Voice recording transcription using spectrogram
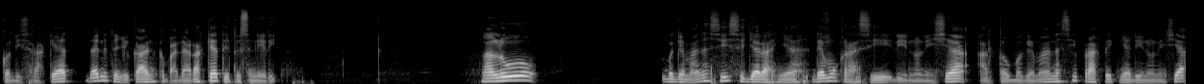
kondisi rakyat dan ditunjukkan kepada rakyat itu sendiri. Lalu bagaimana sih sejarahnya demokrasi di Indonesia atau bagaimana sih praktiknya di Indonesia?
